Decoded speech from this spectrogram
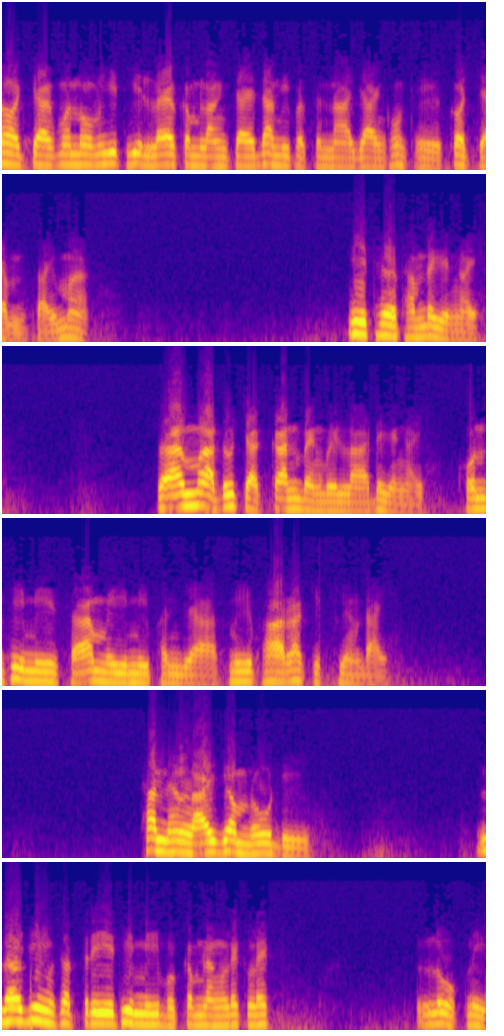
นอกจากมโนมยิทธิแล้วกำลังใจด้านวิปัสสนาญาณของเธอก็แจ่มใสมาก นี่เธอทำได้ยังไง สามารถรู้จักการแบ่งเวลาได้ยังไง คนที่มีสามีมีพัญญา มีภารกิจเพียงใด ท่านทั้งหลายย่อมรู้ดี แล้วยิ่งสตรีที่มีบุตรกำลังเล็กๆ ลูกนี่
